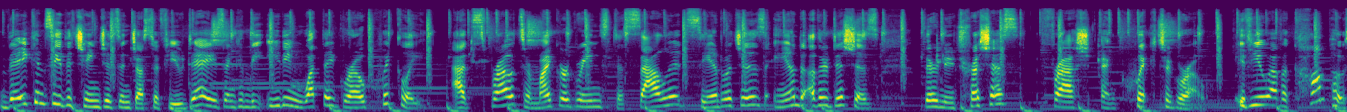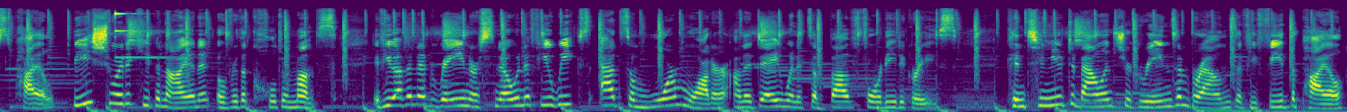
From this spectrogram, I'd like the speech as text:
they can see the changes in just a few days and can be eating what they grow quickly. Add sprouts or microgreens to salads, sandwiches, and other dishes. They're nutritious, fresh, and quick to grow. If you have a compost pile, be sure to keep an eye on it over the colder months. If you haven't had rain or snow in a few weeks, add some warm water on a day when it's above 40 degrees. Continue to balance your greens and browns if you feed the pile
